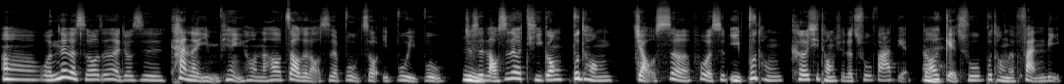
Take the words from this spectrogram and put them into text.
嗯、呃，我那个时候真的就是看了影片以后，然后照着老师的步骤一步一步，就是老师会提供不同。角色，或者是以不同科系同学的出发点，然后给出不同的范例。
